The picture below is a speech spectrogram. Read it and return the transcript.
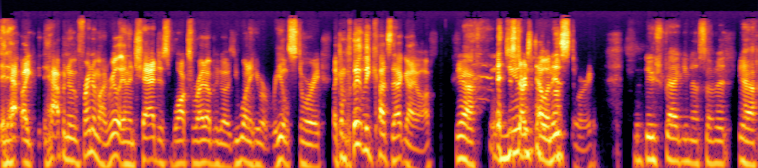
it ha- like it happened to a friend of mine, really, and then Chad just walks right up and goes, "You want to hear a real story?" Like completely cuts that guy off Yeah, and just starts telling his story. The douchebagginess of it. Yeah,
